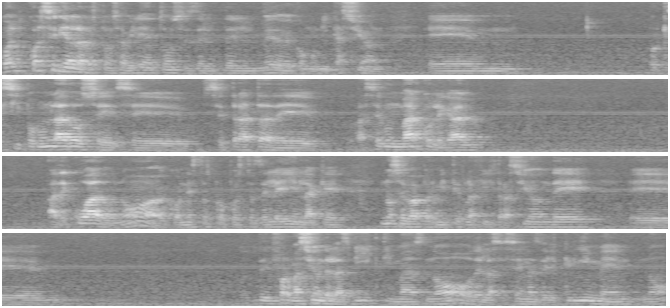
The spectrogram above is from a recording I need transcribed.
¿Cuál, cuál sería la responsabilidad entonces del, medio de comunicación? Eh, porque sí, por un lado se, se, se, trata de hacer un marco legal adecuado ¿no? con estas propuestas de ley en la que no se va a permitir la filtración de eh, de información de las víctimas, ¿no? O de las escenas del crimen, ¿no?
